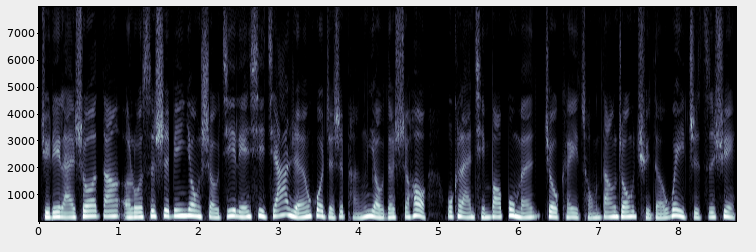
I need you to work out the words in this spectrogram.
举例来说，当俄罗斯士兵用手机联系家人或者是朋友的时候，乌克兰情报部门就可以从当中取得位置资讯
